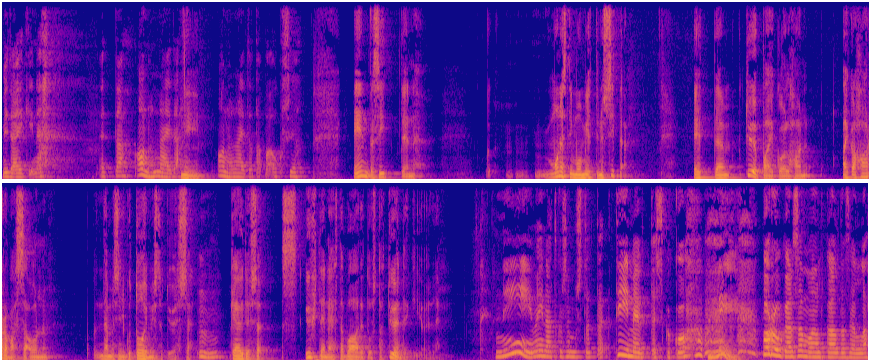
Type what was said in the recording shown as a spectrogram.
mitä ikinä. Että onhan näitä, Niin. onhan näitä tapauksia. Entä sitten, monesti mä oon miettinyt sitä, että työpaikoillahan aika harvassa on tämmöisessä niin kuin toimistotyössä mm. käytössä yhtenäistä vaatetusta työntekijöille. Niin, meinaatko semmoista, että tiimeyttäisi koko Niin. porukan samankaltaisella?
